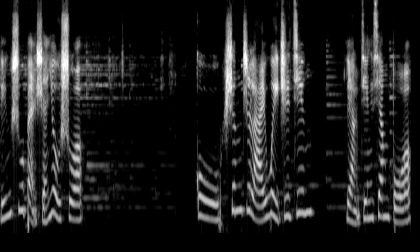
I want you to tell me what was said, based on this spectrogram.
灵枢本神又说：故生之来谓之精。两经相搏，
